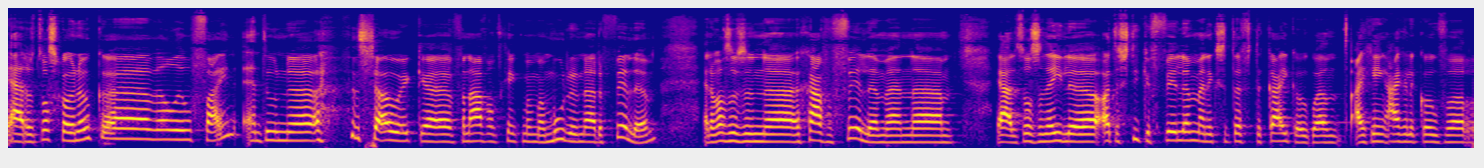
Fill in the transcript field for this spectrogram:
ja, dat was gewoon ook uh, wel heel fijn. En toen uh, zou ik, uh, vanavond ging ik met mijn moeder naar de film. En dat was dus een gave film. En ja, het was een hele artistieke film. En ik zit even te kijken ook, want hij ging eigenlijk over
